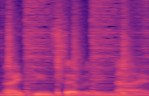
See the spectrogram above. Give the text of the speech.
1979.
